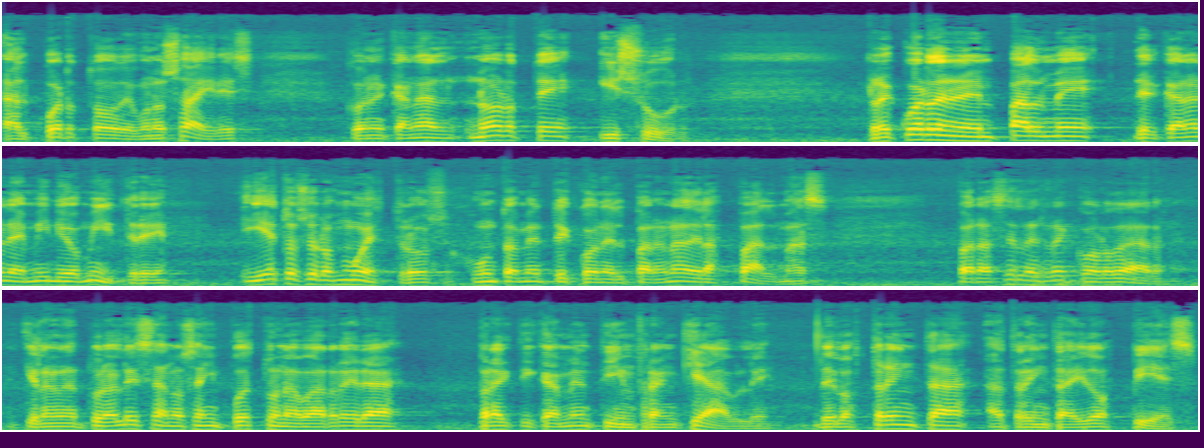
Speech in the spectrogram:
al puerto de Buenos Aires con el canal norte y sur. Recuerden el empalme del canal Emilio Mitre, y esto se los muestro juntamente con el Paraná de las Palmas, para hacerles recordar que la naturaleza nos ha impuesto una barrera prácticamente infranqueable, de los 30 a 32 pies.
